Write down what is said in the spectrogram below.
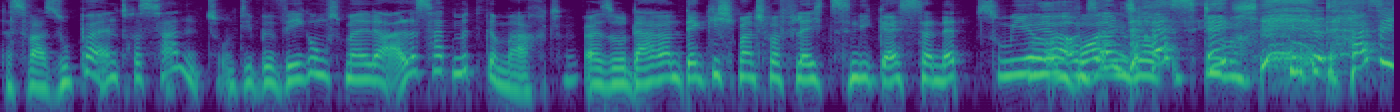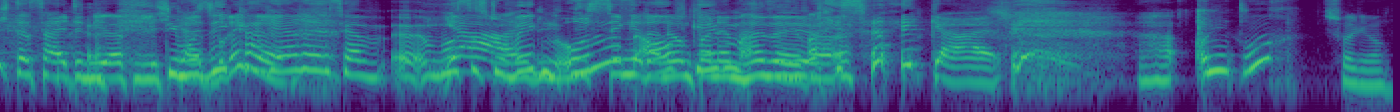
das war super interessant. Und die Bewegungsmelder, alles hat mitgemacht. Also daran denke ich manchmal, vielleicht sind die Geister nett zu mir Ja, und und wollen, sagen so, dass, die- ich, dass ich das halt in die Die Öffentlichkeit bringe. Musikkarriere ist ja, äh, musstest ja, du wegen uns singe dann irgendwann aufgeben. im Also, Himmel, ja. weißt du? Egal. Und Huch, Entschuldigung.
